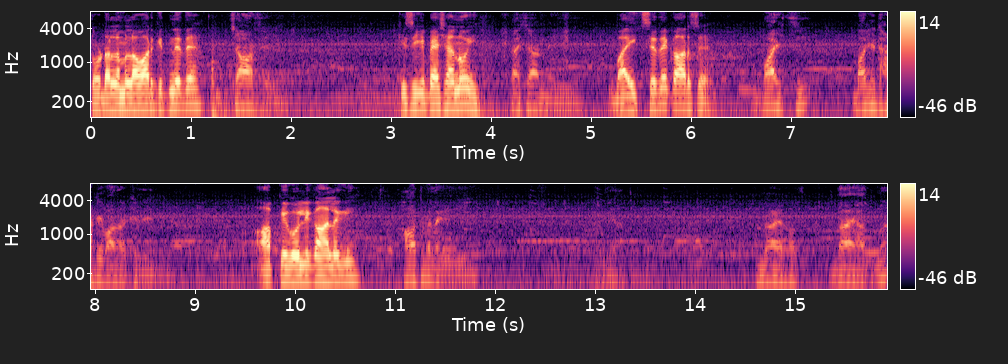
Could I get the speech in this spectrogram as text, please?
टोटल हमलावर कितने थे? चार थे। किसी की पहचान हुई? पहचान नहीं है बाइक से थे कार से? बाइक थी बाकी ढाटे बाँध रखे थे। आपके गोली कहाँ लगी? हाथ में लगेगी दाएँ हाथ। दाएँ हाथ में।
